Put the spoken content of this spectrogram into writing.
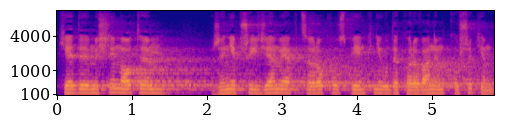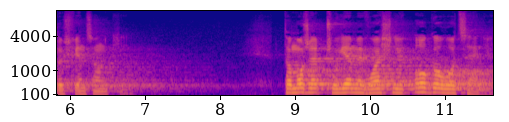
kiedy myślimy o tym, że nie przyjdziemy jak co roku z pięknie udekorowanym koszykiem do święconki, to może czujemy właśnie ogołocenie.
